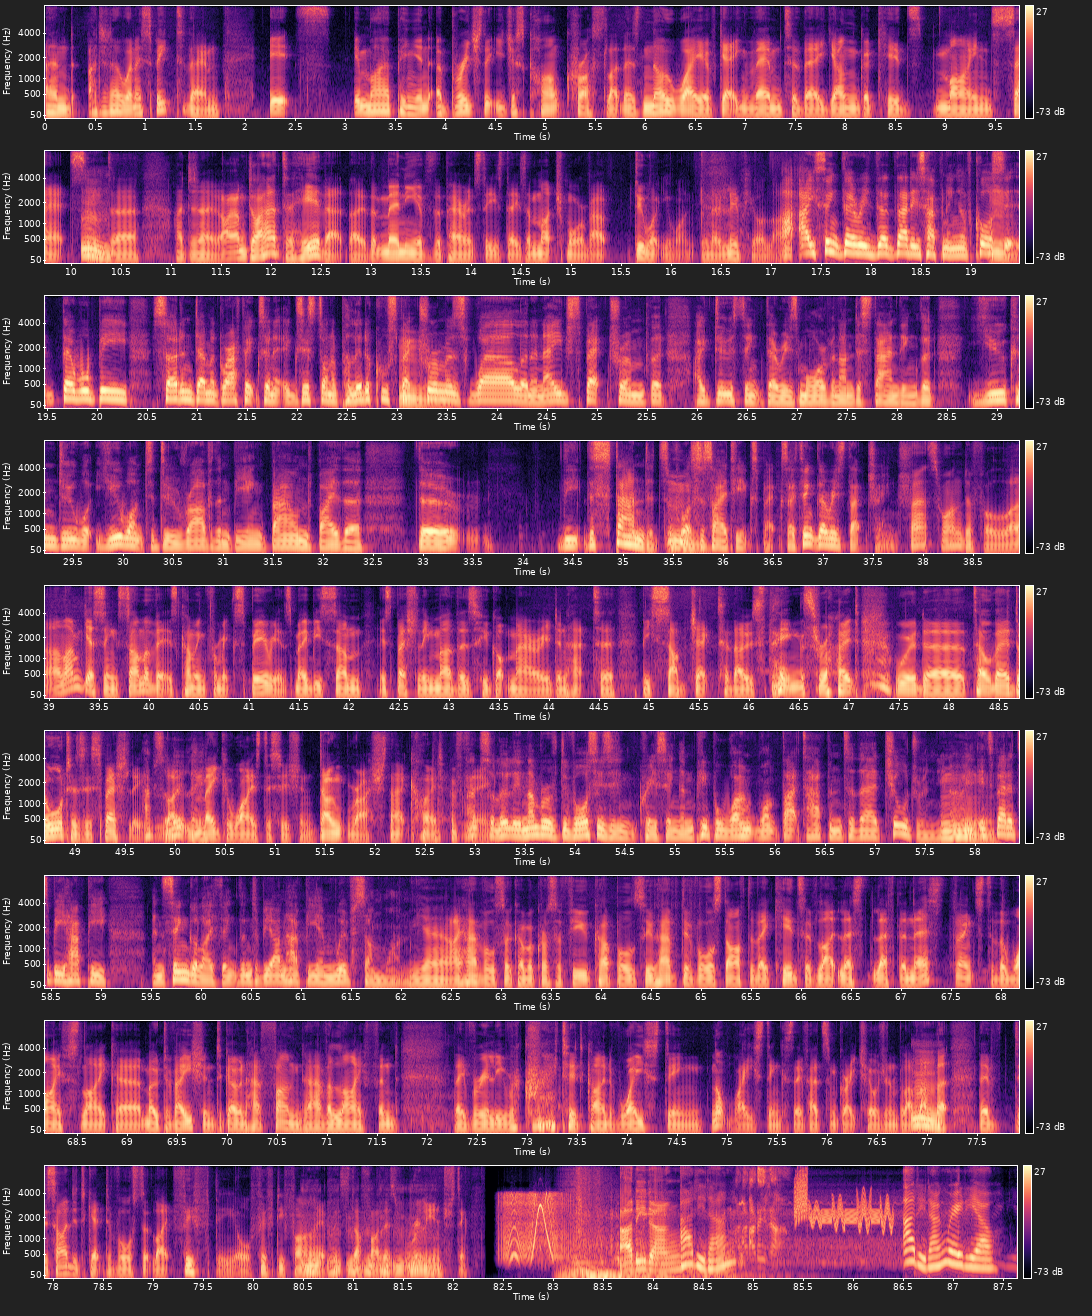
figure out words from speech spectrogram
And I don't know, when I speak to them, it's, in my opinion, a bridge that you just can't cross. Like, there's no way of getting them to their younger kids' mindsets. And uh, I don't know. I'm glad to hear that, though, that many of the parents these days are much more about do what you want, you know, live your life. I I think there is, that, that is happening. Of course, Hmm. it, there will be certain demographics, and it exists on a political spectrum as well, and an age spectrum. But I do think there is more of an understanding that you can do what you want to do, rather than being bound by the the the, the standards of what Hmm. society expects. I think there is that change. That's wonderful. Uh, And I'm guessing some of it is coming from experience. Maybe some, especially mothers who got married and had to be subject to those things, right? Would uh, tell their daughters, especially, Absolutely. like, make a wise decision. Don't rush, that kind of thing. Absolutely. A number of divorces is increasing, and people won't want that to happen to their children. You know, Mm. it's better to be happy and single, I think, than to be unhappy and with someone. Yeah, I have also come across a few couples who have divorced after their kids have like left left the nest, thanks to the wife's like uh, motivation to go and have fun, to have a life, and they've really regretted kind of wasting, not wasting because they've had some great children, blah, blah, mm. but they've decided to get divorced at like 50 or 55 mm, and mm, stuff mm, like mm, this. Mm, really interesting. Arirang. Arirang. Adi Arirang Radio.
